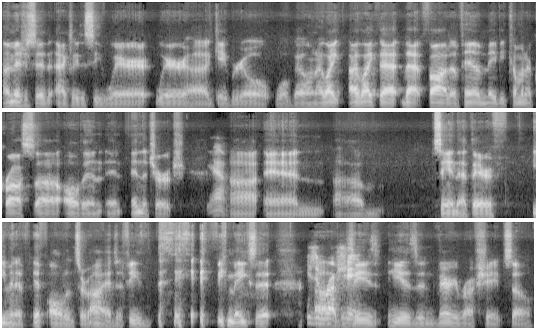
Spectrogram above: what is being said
I'm interested actually to see where where uh, Gabriel will go, and I like I like that that thought of him maybe coming across uh, Alden in in the church. Yeah, uh, and um, seeing that there, if, even if if Alden survives, if he if he makes it, he's in uh, rough shape. He's he is in very rough shape. So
